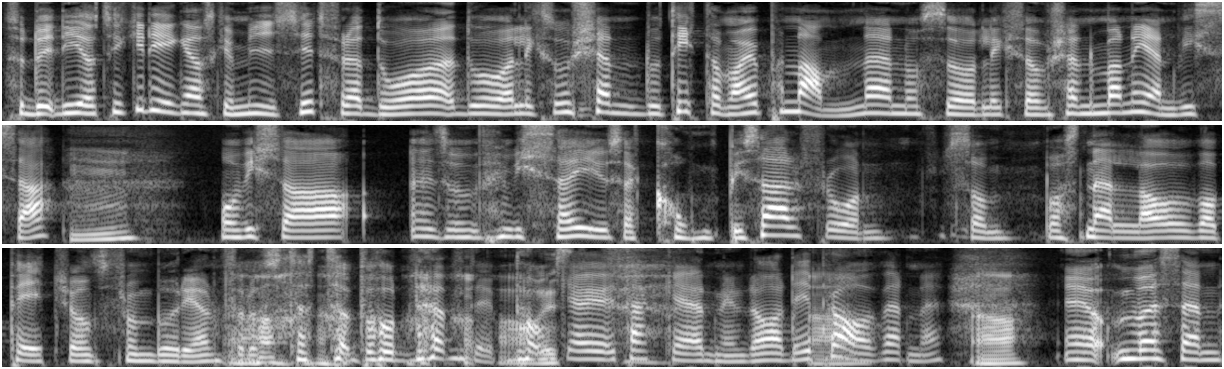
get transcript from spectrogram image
Så det, det- jag tycker det är ganska mysigt för att då, då, liksom känner, då tittar man ju på namnen och så liksom känner man igen vissa. Mm. Och vissa, alltså, vissa är ju så kompisar från, som var snälla och var patrons från början för att stötta podden. Typ. De kan jag ju tacka än idag. Det är bra vänner. Eh, Men sen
